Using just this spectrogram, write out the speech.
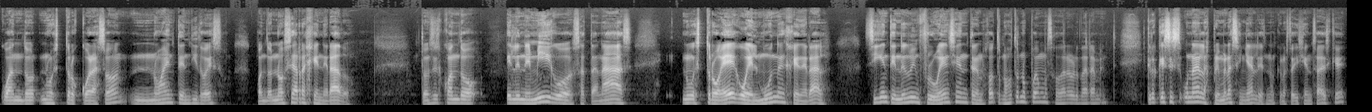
cuando nuestro corazón no ha entendido eso, cuando no se ha regenerado. Entonces, cuando el enemigo, Satanás, nuestro ego, el mundo en general, siguen teniendo influencia entre nosotros, nosotros no podemos adorar verdaderamente. Creo que esa es una de las primeras señales, ¿no? Que nos está diciendo, ¿sabes qué?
